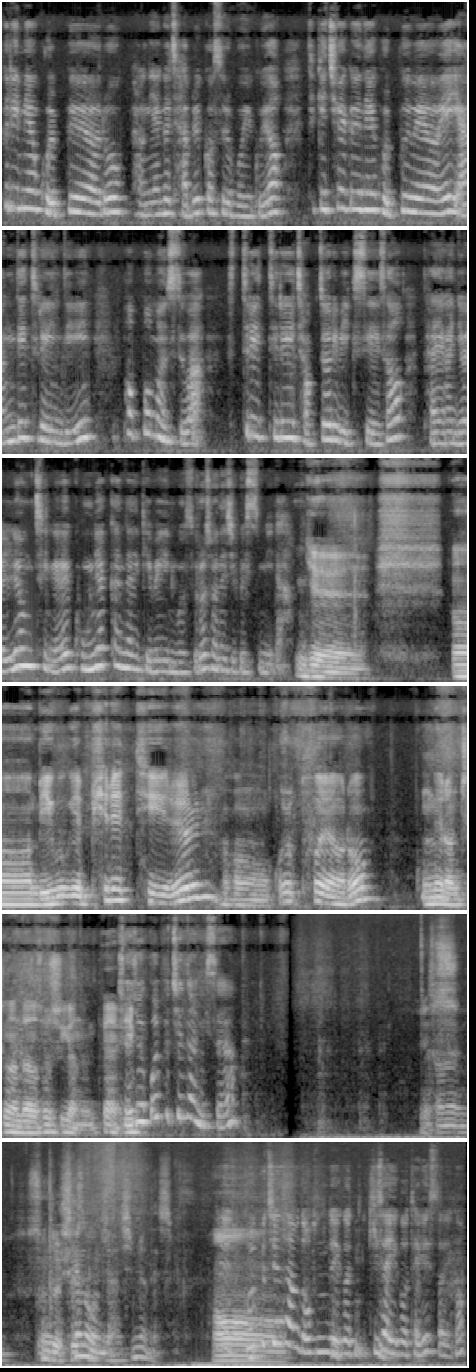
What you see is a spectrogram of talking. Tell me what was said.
프리미엄 골프웨어로 방향을 잡을 것으로 보이고요. 특히 최근에 골프웨어의 양대 트렌드인 퍼포먼스와 스트리트를 적절히 믹스해서 다양한 연령층을 공략한다는 계획인 것으로 전해지고 있습니다. 예. 어, 미국의 피레티를 어, 골프웨어로 국내 런칭한다는 소식이었는데 이- 제주에 골프 친 사람 있어요? 예, 저는 손들 새 놓은 지 한 10년 됐습니다. 어, 골프 친 사람도 없는데 이거 기사 이거 되겠어 이거?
